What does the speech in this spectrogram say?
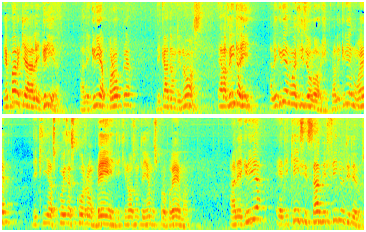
E repara que a alegria, a alegria própria de cada um de nós, ela vem daí. A alegria não é fisiológica, a alegria não é de que as coisas corram bem, de que nós não tenhamos problema. A alegria é de quem se sabe filho de Deus.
